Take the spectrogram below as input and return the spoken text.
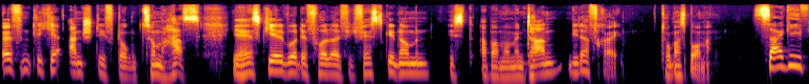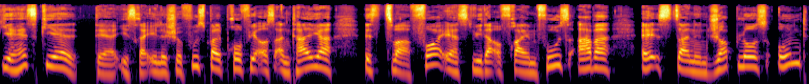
öffentliche Anstiftung zum Hass. Jeheskiel wurde vorläufig festgenommen, ist aber momentan wieder frei. Thomas Bormann. Sagif Jeheskiel, der israelische Fußballprofi aus Antalya, ist zwar vorerst wieder auf freiem Fuß, aber er ist seinen Job los und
